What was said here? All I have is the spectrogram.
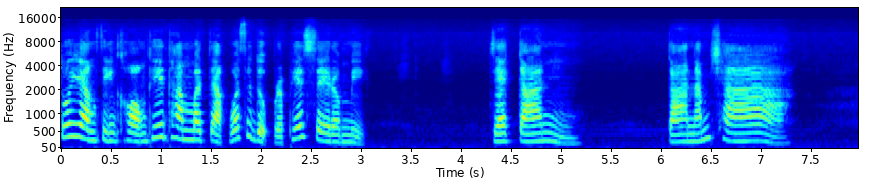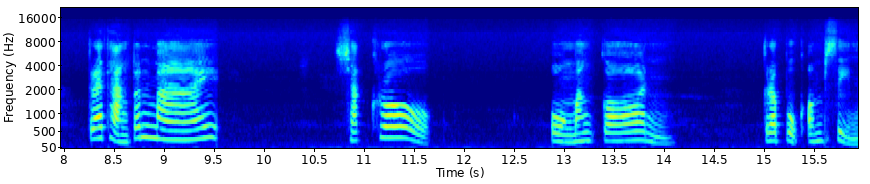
ตัวอย่างสิ่งของที่ทำมาจากวัสดุประเภทเซรามิก แจกัน กาน้ำชา กระถางต้นไม้ ชักโครก โอ่งมังกร กระปุกออมสิน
